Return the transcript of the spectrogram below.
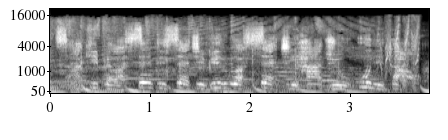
Aqui pela 107,7 Rádio Unital.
